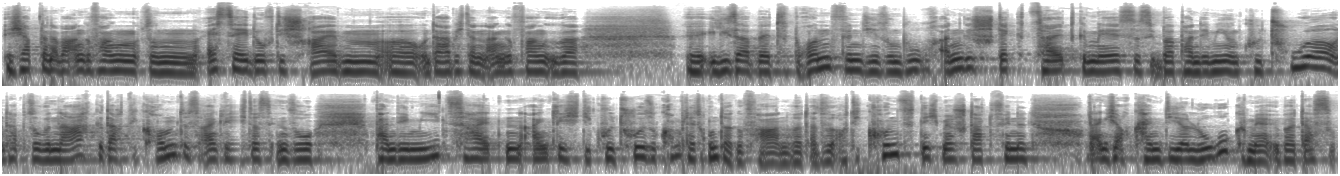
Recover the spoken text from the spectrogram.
ich habe dann aber angefangen, so ein Essay durfte ich schreiben äh, und da habe ich dann angefangen über Elisabeth Bronfin, die so ein Buch angesteckt, zeitgemäßes über Pandemie und Kultur und habe so nachgedacht, wie kommt es eigentlich, dass in so Pandemiezeiten eigentlich die Kultur so komplett runtergefahren wird, also auch die Kunst nicht mehr stattfindet und eigentlich auch kein Dialog mehr über das,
